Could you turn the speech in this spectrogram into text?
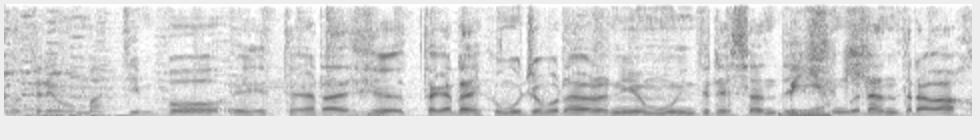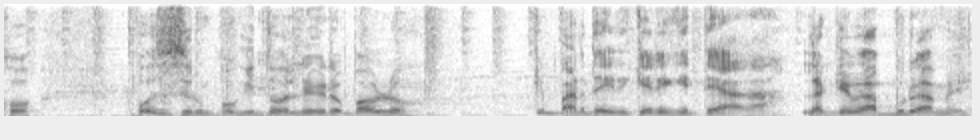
No tenemos más tiempo. eh, te, agradezco, te agradezco mucho por haber venido. Muy interesante. Es un gran trabajo. ¿Puedes hacer un poquito del negro, Pablo? ¿Qué parte quiere que te haga? La que va, apurame.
